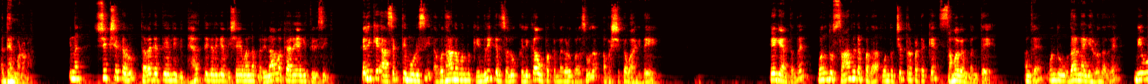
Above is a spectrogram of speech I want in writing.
ಅಧ್ಯಯನ ಮಾಡೋಣ. ಇನ್ನು ಶಿಕ್ಷಕರು ತರಗತಿಯಲ್ಲಿ ವಿದ್ಯಾರ್ಥಿಗಳಿಗೆ ವಿಷಯವನ್ನು ಪರಿಣಾಮಕಾರಿಯಾಗಿ ತಿಳಿಸಿ, ಕಲಿಕೆ ಆಸಕ್ತಿ ಮೂಡಿಸಿ ಅವಧಾನವನ್ನು ಕೇಂದ್ರೀಕರಿಸಲು ಕಲಿಕಾ ಉಪಕರಣಗಳು ಬಳಸುವುದು ಅವಶ್ಯಕವಾಗಿದೆ. ಹೇಗೆ ಅಂತಂದರೆ, ಒಂದು ಸಾವಿರ ಪದ ಒಂದು ಚಿತ್ರಪಟಕ್ಕೆ ಸಮವೆಂಬಂತೆ. ಅಂದರೆ ಒಂದು ಉದಾಹರಣೆಯಾಗಿ ಹೇಳೋದಾದರೆ ನೀವು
